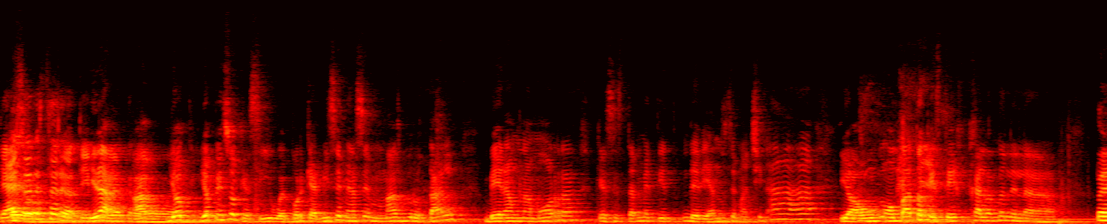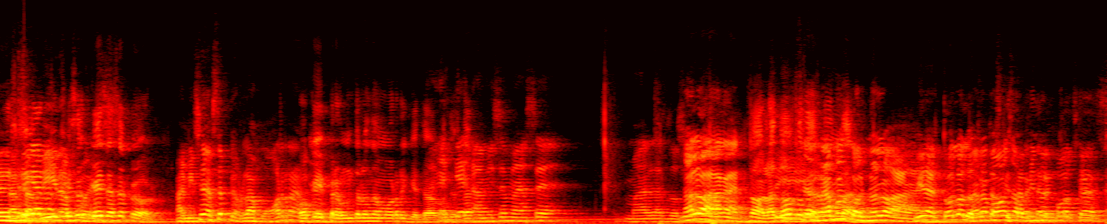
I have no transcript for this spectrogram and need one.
Ya eso era estereotipo, Mira, yo creo. ah, yo, yo pienso que sí, güey, porque a mí se me hace más brutal ver a una morra que se está metiendo, dediándose machín, ah, y a un, a un vato que esté jalándole la, Pero la es ¿Qué, se- pues. qué te hace peor? A mí se me hace peor la morra. Ok, pregúntale a una morra y que te va a Es que contestar. a mí se me hace mal las dos No lo hagan. No, las Sí, dos cosas Cerramos con no lo hagan. Mira, todos los No loquitos que están viendo el podcast.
